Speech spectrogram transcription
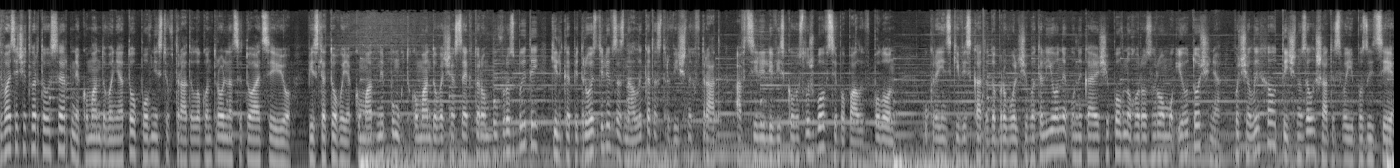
24 серпня командування АТО повністю втратило контроль над ситуацією. Після того, як командний пункт командувача сектором був розбитий, кілька підрозділів зазнали катастрофічних втрат, а вцілілі військовослужбовці попали в полон. Українські війська та добровольчі батальйони, уникаючи повного розгрому і оточення, почали хаотично залишати свої позиції.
